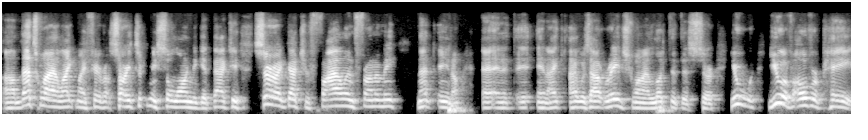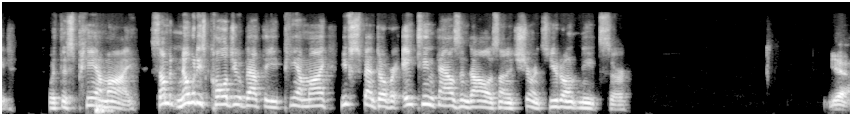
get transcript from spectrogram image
Um, that's why I like my favorite. Sorry, it took me so long to get back to you. Sir, I've got your file in front of me. Not, you know, and it- it, and I, I was outraged when I looked at this, sir. You, you have overpaid with this PMI. Some, nobody's called you about the PMI. You've spent over eighteen thousand dollars on insurance you don't need, sir. Yeah.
